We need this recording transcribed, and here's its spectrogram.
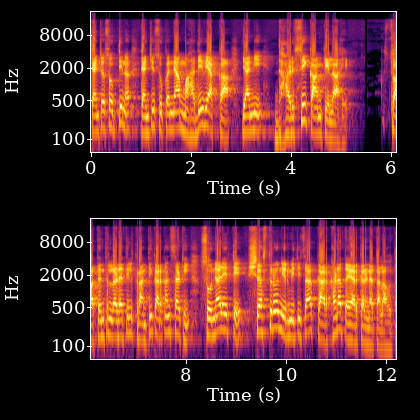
त्यांच्या सोबतीनं त्यांची सुकन्या महादेवी अक्का यांनी धाडसी काम केलं आहे. स्वातंत्र्य लढ्यातील क्रांतिकारकांसाठी सोन्याळ येथे शस्त्र निर्मितीचा कारखाना तयार करण्यात आला होता.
